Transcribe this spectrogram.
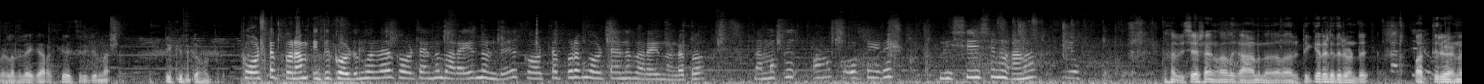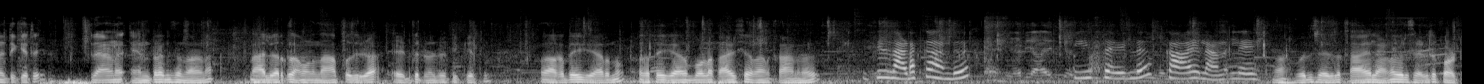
വെള്ളത്തിലേക്ക് ഇറക്കി വെച്ചിരിക്കുന്ന ടിക്കറ്റ് കൗണ്ടർ കോട്ടപ്പുറം ഇത് കൊടുങ്ങല്ലൂർ കോട്ട എന്ന് പറയുന്നുണ്ട്. കോട്ടപ്പുറം കോട്ട എന്ന് പറയുന്നുണ്ട്. അപ്പോൾ നമുക്ക് ആ കോട്ടയുടെ വിശേഷങ്ങളാണ് വിശേഷങ്ങളാണ് കാണുന്നത്. ടിക്കറ്റ് എടുത്തിട്ടുണ്ട്. പത്ത് രൂപയാണ് ടിക്കറ്റ് ഇതാണ് എൻട്രൻസ് എന്ന് പറയുന്നത് നാല് പേർക്ക് നമ്മൾ നാൽപ്പത് രൂപ എടുത്തിട്ടുണ്ട് ടിക്കറ്റ് അപ്പോൾ അകത്തേക്ക് കയറുന്നു. അകത്തേക്ക് കയറുമ്പോൾ ഉള്ള കാഴ്ചകളാണ് കാണുന്നത്. നടക്കാണ്ട് ഈ സൈഡിൽ കായലാണ് അല്ലേ? ആ ഒരു സൈഡിൽ കായലാണ് ഒരു സൈഡിൽ കോട്ട.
